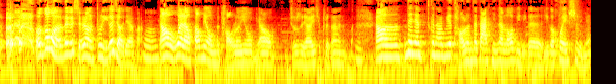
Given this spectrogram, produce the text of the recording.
我跟我那个学长住一个酒店嘛，嗯然后为了方便我们讨论，因为我们要就是要一起 present 什么的，然后那天跟他约讨论，在大厅在 lobby 的一个一个会议室里面，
